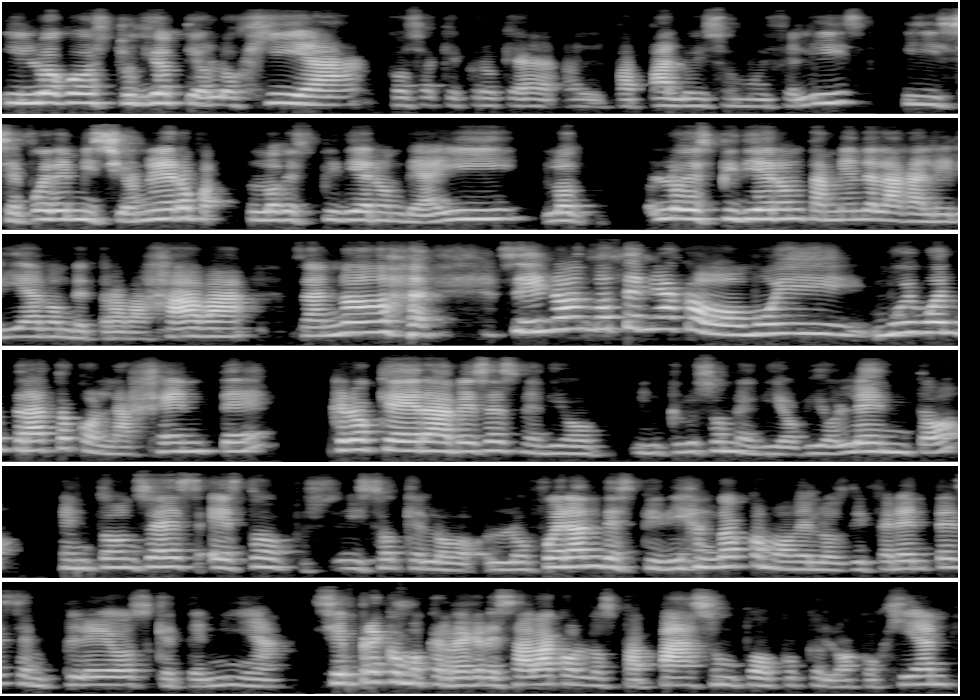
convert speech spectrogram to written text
y luego estudió teología, cosa que creo que al papá lo hizo muy feliz, y se fue de misionero, lo despidieron de ahí, lo lo despidieron también de la galería donde trabajaba. O sea, no, sí, no, no tenía como muy, muy buen trato con la gente. Creo que era a veces medio, incluso medio violento. Entonces, esto pues, hizo que lo, lo fueran despidiendo como de los diferentes empleos que tenía. Siempre como que regresaba con los papás un poco, que lo acogían,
